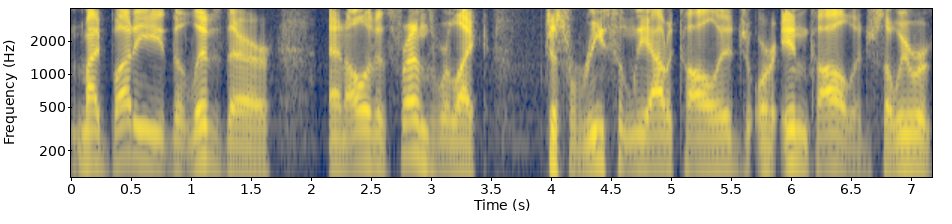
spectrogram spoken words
my buddy that lives there and all of his friends were like just recently out of college or in college. So we were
